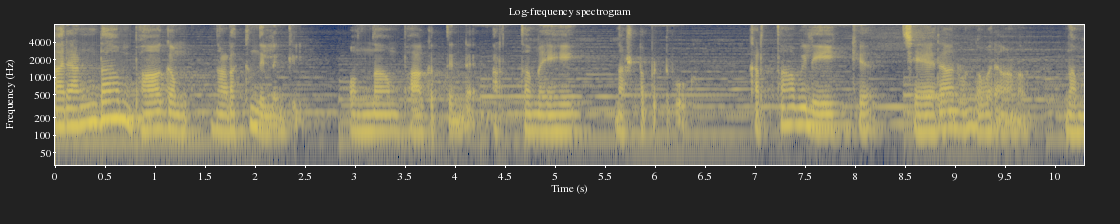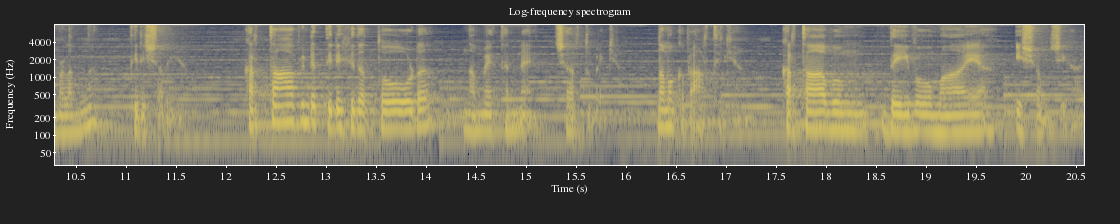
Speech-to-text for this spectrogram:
ആ രണ്ടാം ഭാഗം നടക്കുന്നില്ലെങ്കിൽ ഒന്നാം ഭാഗത്തിന്റെ അർത്ഥമേ നഷ്ടപ്പെട്ടു പോകും. കർത്താവിലേക്ക് ചേരാനുള്ളവരാണ് നമ്മളെന്ന് തിരിച്ചറിയാം. കർത്താവിന്റെ തിരുഹിതത്തോട് നമ്മെ തന്നെ ചേർത്ത് വയ്ക്കാം. നമുക്ക് പ്രാർത്ഥിക്കാം. കർത്താവും ദൈവവുമായ ഈശോംശിഹായി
